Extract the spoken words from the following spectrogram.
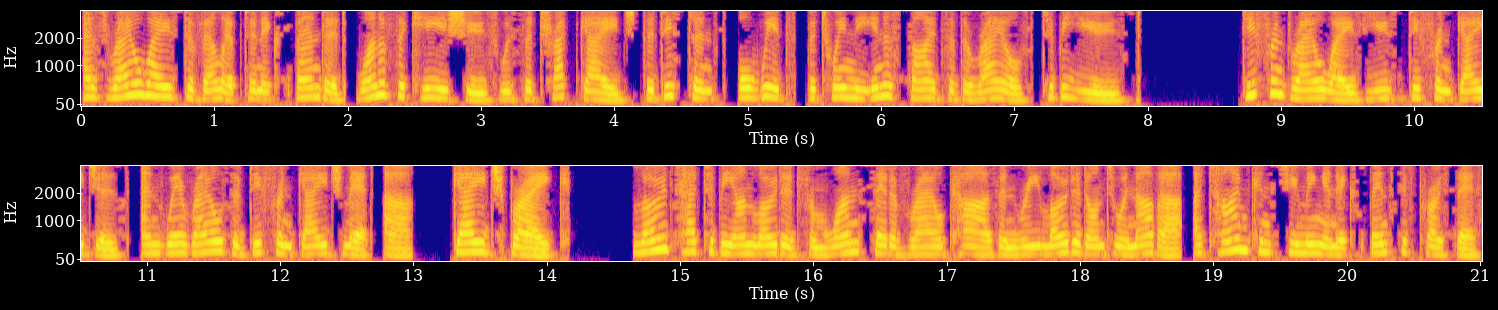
As railways developed and expanded, one of the key issues was the track gauge the distance, or width, between the inner sides of the rails to be used. Different railways used different gauges, and where rails of different gauge met, a gauge break Loads had to be unloaded from one set of rail cars and reloaded onto another, a time-consuming and expensive process.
